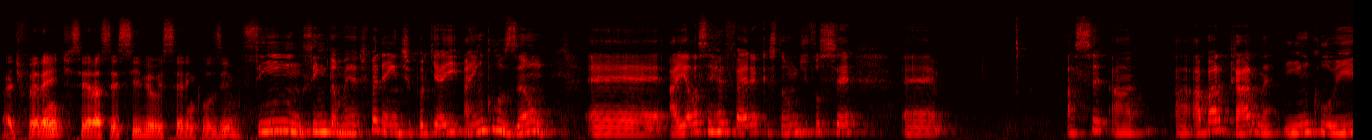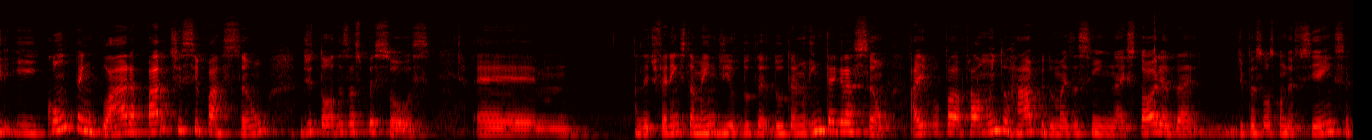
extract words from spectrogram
É diferente ser acessível e ser inclusivo? Sim, sim, também é diferente. Porque aí a inclusão, é, aí ela se refere à questão de você é, a, a, a abarcar né, e incluir e contemplar a participação de todas as pessoas. É, é diferente também de, do, do termo integração. Aí vou falar muito rápido, mas assim, na história da, de pessoas com deficiência,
